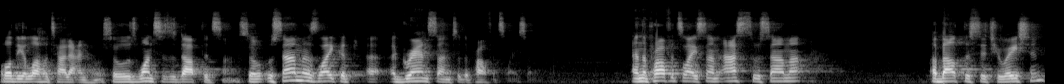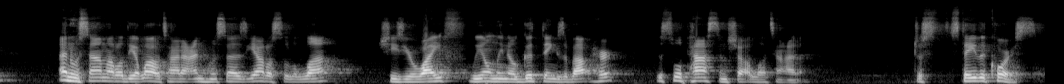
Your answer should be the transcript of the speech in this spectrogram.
ta'ala anhu. So it was once his adopted son. So Usama is like a, a grandson to the Prophet And the Prophet asked Usama about the situation. And Usama radiallahu ta'ala anhu says, Ya Rasulullah, she's your wife. We only know good things about her. This will pass, inshaAllah ta'ala. Just stay the course.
